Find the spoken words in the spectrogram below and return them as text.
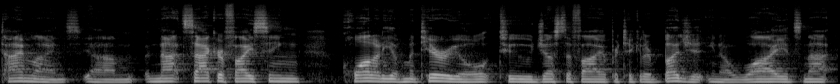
timelines. Um, not sacrificing quality of material to justify a particular budget. You know why it's not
